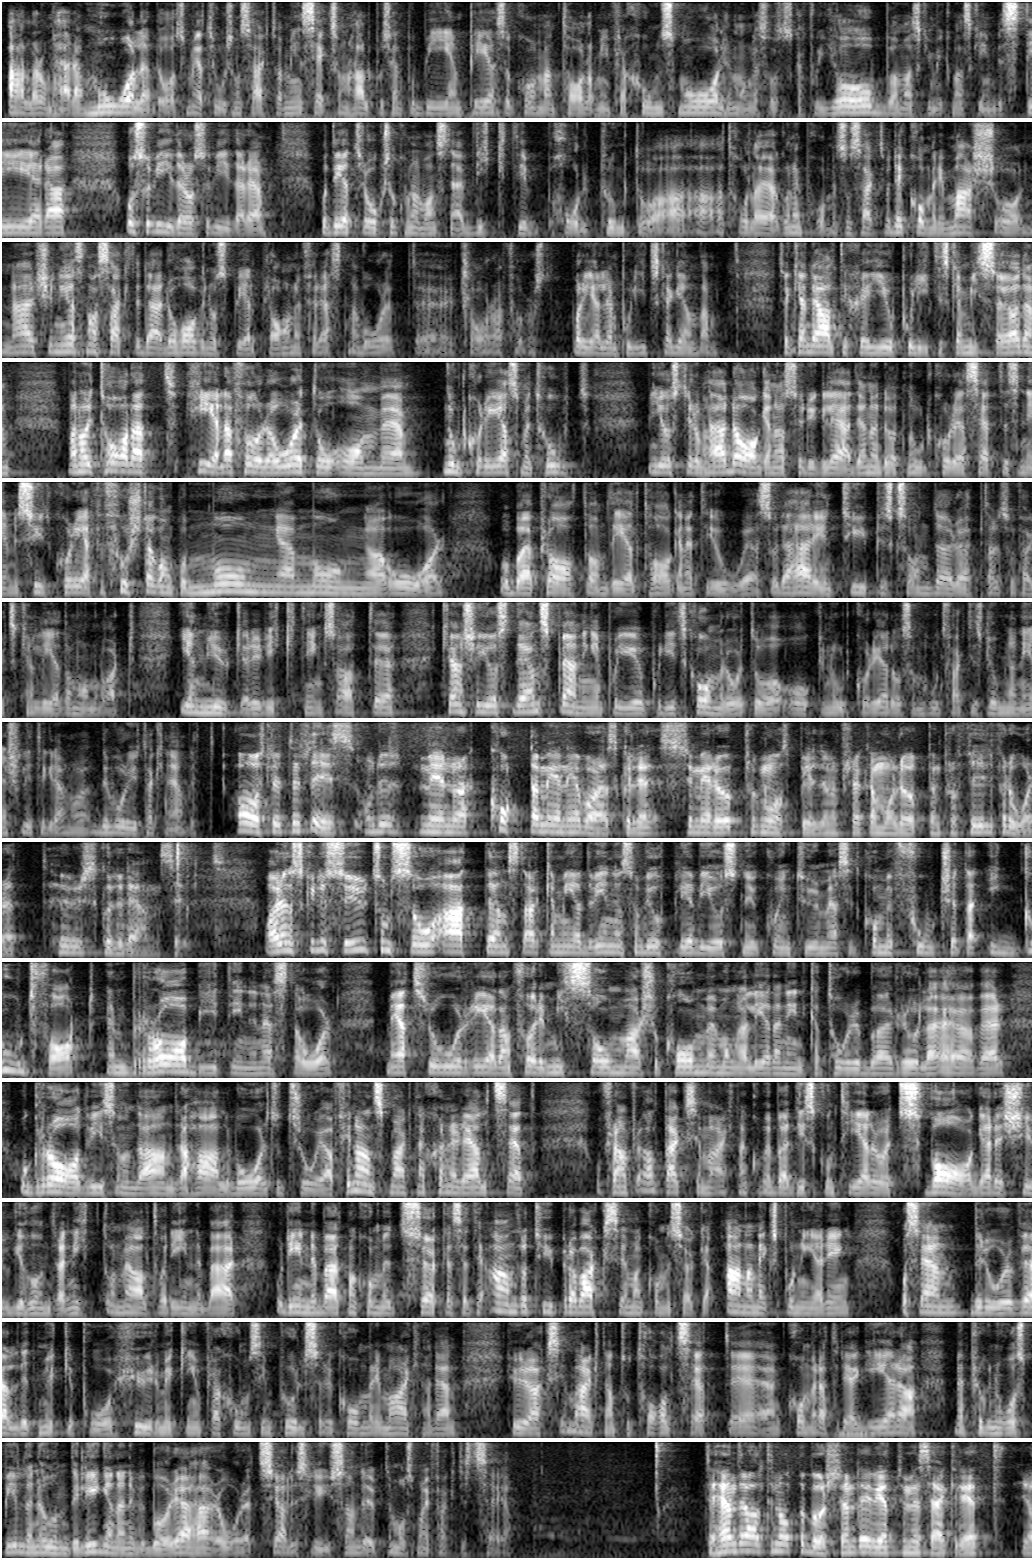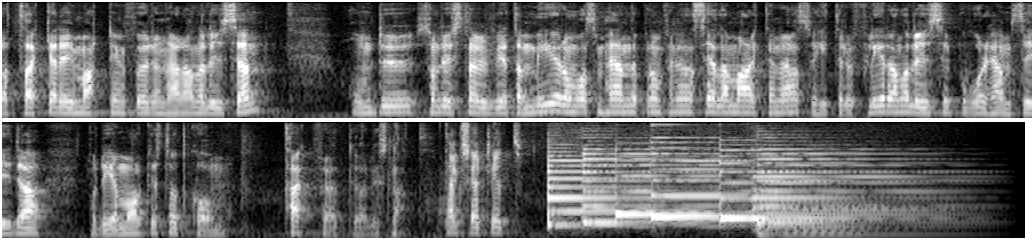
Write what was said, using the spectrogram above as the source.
alla de här målen då, som jag tror som sagt var minst 6,5% på BNP, så kommer man tala om inflationsmål, hur många som ska få jobb, hur mycket man ska investera och så vidare. Och så vidare. Och det tror jag också kommer att vara en sån här viktig hållpunkt då, att hålla ögonen på. Men som sagt det kommer i mars och när kineserna har sagt det där, då har vi nog spelplanen för resten av året eh, klara för oss, vad det gäller den politiska agendan. Sen kan det alltid ske geopolitiska missöden. Man har ju talat hela förra året då om eh, Nordkorea som ett hot. Men just i de här dagarna så är det glädjande då att Nordkorea sätter sig ner med Sydkorea för första gången på många, många år och börjar prata om deltagandet i OS. Och det här är en typisk sån dörröppnare som faktiskt kan leda någon vart i en mjukare riktning. Så att eh, kanske just den spänningen på geopolitiska området och, och Nordkorea då som hot faktiskt lugnar ner sig lite grann. Och det vore ju tacknämligt. Avslutningsvis, om du med några korta meningar bara skulle summera upp prognosbilden och försöka måla upp en profil för året. Hur skulle den se ut? Ja, den skulle se ut som så att den starka medvinden som vi upplever just nu konjunkturmässigt kommer fortsätta i god fart en bra bit in i nästa år. Men jag tror redan före midsommar så kommer många ledande indikatorer börja rulla över och gradvis under andra halvåret så tror jag finansmarknaden generellt sett och framförallt aktiemarknaden kommer börja diskontera ett svagare 2019 med allt vad det innebär. Och det innebär att man kommer söka sig till andra typer av aktier, man kommer söka annan exponering. Och sen beror det väldigt mycket på hur mycket inflationsimpulser det kommer i marknaden, hur aktiemarknaden totalt sett eh, kommer att reagera. Men prognosbilden underliggande när vi börjar här året ser alldeles lysande ut, det måste man ju faktiskt säga. Det händer alltid något på börsen, det vet du med säkerhet. Jag tackar dig Martin för den här analysen. Om du som lyssnar vill veta mer om vad som händer på de finansiella marknaderna så hittar du fler analyser på vår hemsida nordeamarkets.com. Tack för att du har lyssnat. Tack så hjärtligt.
